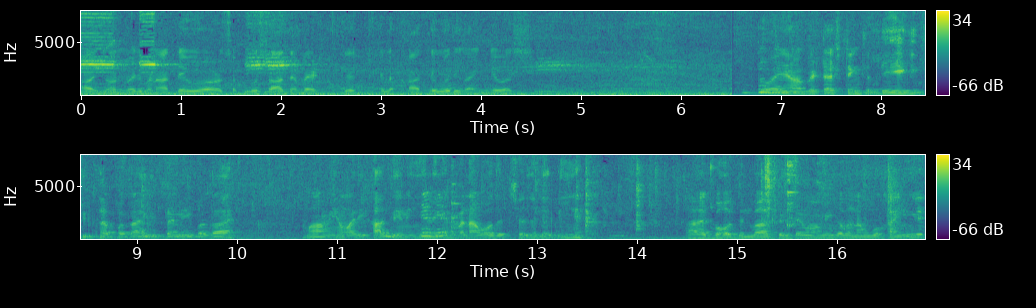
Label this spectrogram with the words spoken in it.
आज नॉनवेज बनाते हुए और सबको साथ में बैठ के खाते हुए दिखाएँगे बस। तो यहाँ पे टेस्टिंग चल रही है कि कितना पका है, कितना नहीं पका है। मामी हमारी खाती नहीं है, लेकिन बना बहुत अच्छे से लेती हैं। आज बहुत दिन बाद फिर से मामी का बना हुआ खाएँगे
